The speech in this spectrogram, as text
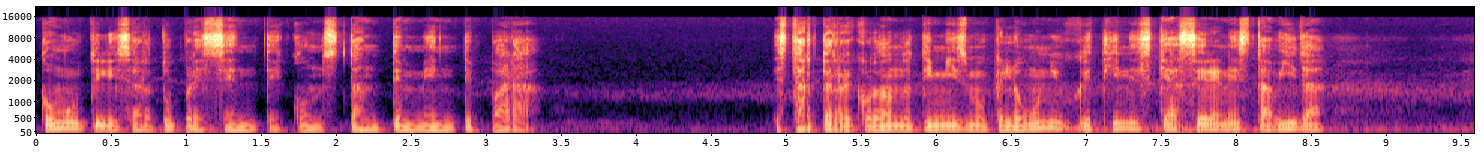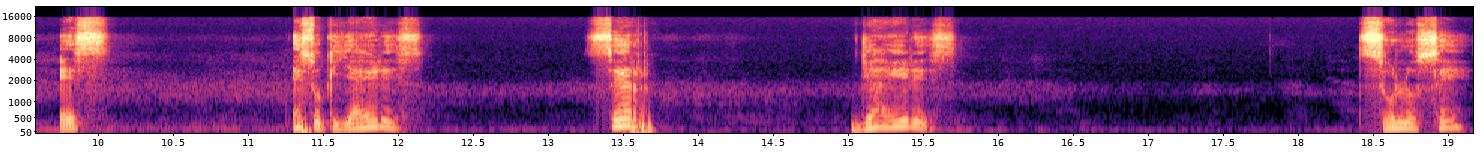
cómo utilizar tu presente constantemente para estarte recordando a ti mismo que lo único que tienes que hacer en esta vida es eso que ya eres. Ser. Ya eres. Solo sé.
